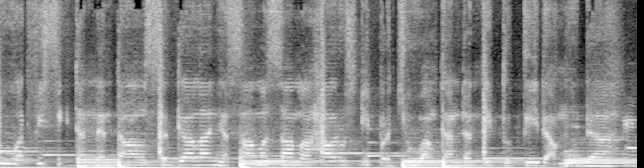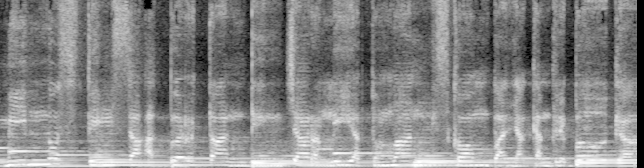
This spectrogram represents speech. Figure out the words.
kuat fisik dan mental. Segalanya sama-sama harus diperjuangkan Dan itu tidak mudah Minus tim saat bertanding Jarang lihat teman miskom Banyakkan dribble gak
